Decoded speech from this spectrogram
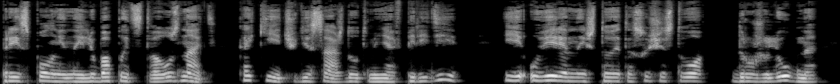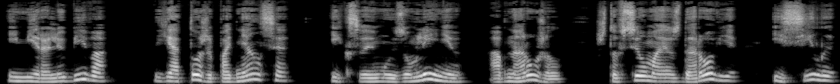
Преисполненный любопытства узнать, какие чудеса ждут меня впереди, и уверенный, что это существо дружелюбно и миролюбиво, я тоже поднялся и, к своему изумлению, обнаружил, что все мое здоровье и силы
